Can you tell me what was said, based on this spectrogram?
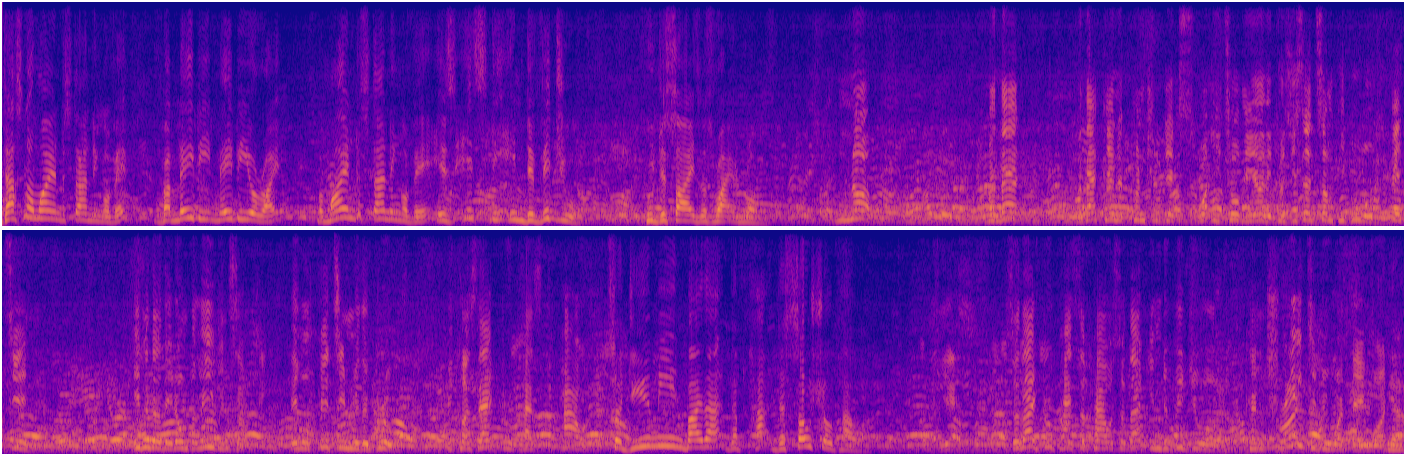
that's not my understanding of it, but maybe maybe you're right. But my understanding of it is it's the individual who decides what's right and wrong. No, but that but that kind of contradicts what you told me earlier because you said some people will fit in, even though they don't believe in something. They will fit in with a group because that group has the power. So, do you mean by that the the social power? Yes. So that group has the power. So that individual can try to do what they want. Yeah.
